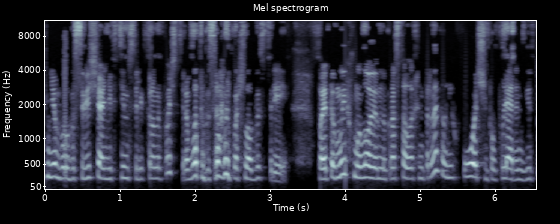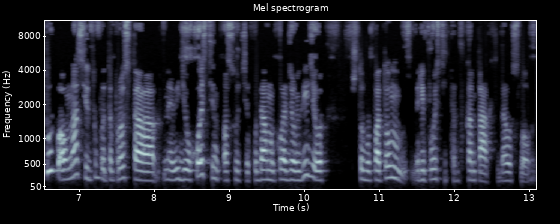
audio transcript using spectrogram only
не было бы совещаний в Teams электронной почте, работа бы сразу пошла быстрее. Поэтому их мы ловим на просторах интернета, у них очень популярен YouTube, а у нас YouTube – это просто видеохостинг, по сути, куда мы кладем видео, чтобы потом репостить там ВКонтакте, да, условно.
